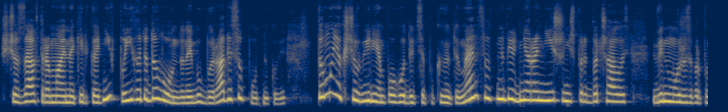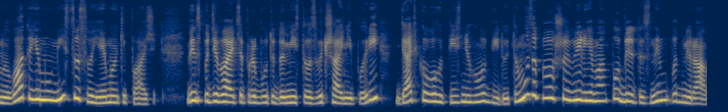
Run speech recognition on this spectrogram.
що завтра має на кілька днів поїхати до Лондона і був би радий супутникові. Тому, якщо Вільям погодиться покинути Менселд на півдня раніше, ніж передбачалось, він може запропонувати йому місце у своєму екіпажі. Він сподівається прибути до міста у звичайній порі дядькового пізнього обіду, і тому запрошує Вільяма пообідати з ним в адмірала.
